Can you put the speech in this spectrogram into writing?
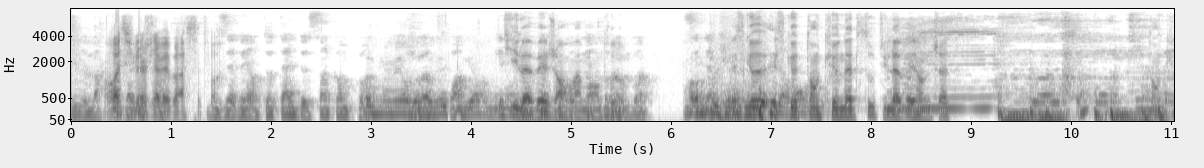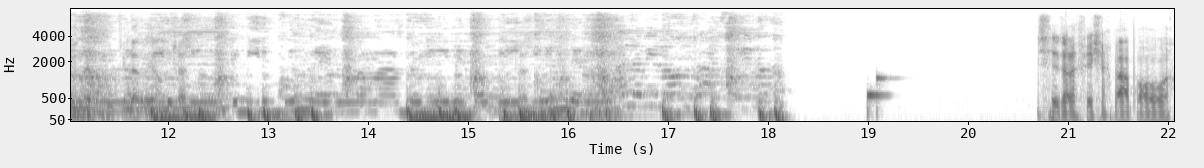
vous ne marquez En vrai, pas celui-là, je l'avais pas cette fois. Vous avez un total de 50 points. Oh, Joueur connaît 3, Sugar, mais- question Qui l'avait, 4 genre, vraiment entre 80 nous points. Oh, Est-ce que, est-ce que tant que Natsu tu l'avais dans le chat? Tant que Natsu tu l'avais dans le chat. J'essaie de réfléchir par rapport au voix.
